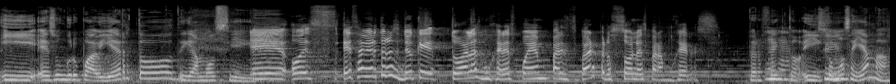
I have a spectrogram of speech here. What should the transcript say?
¿Y es un grupo abierto, digamos? Si... Eh, o es, es abierto en el sentido que todas las mujeres pueden participar, pero solo es para mujeres. Perfecto. ¿Y cómo se llama?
